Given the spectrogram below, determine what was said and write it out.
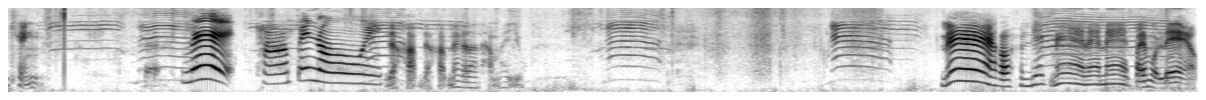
มันกินไม่ได้เพราะมันแข็ง แม่ทำให้หน่อยเดี๋ยวครับเดี๋ยวครับแม่กำลังทำให้อยู่ แม่เขามันเรียกแม่แม่แม่ไปหมดแล้ว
